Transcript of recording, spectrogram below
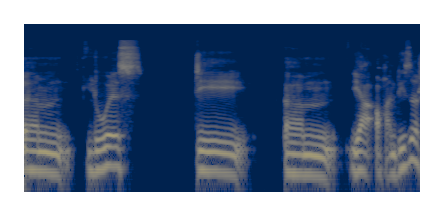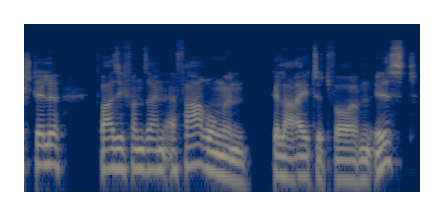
ähm, Louis die ähm, ja auch an dieser Stelle quasi von seinen Erfahrungen geleitet worden ist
